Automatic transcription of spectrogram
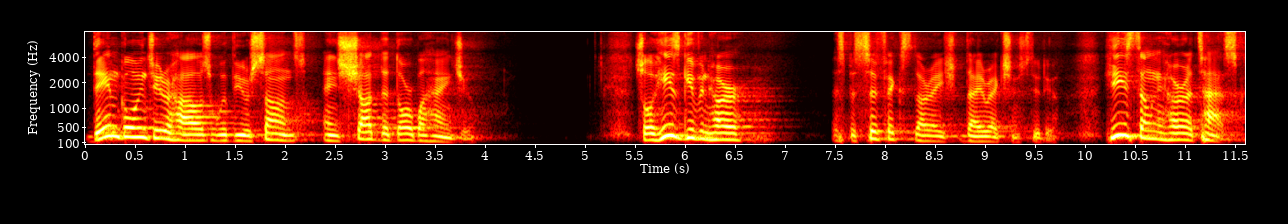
Then go into your house with your sons and shut the door behind you. So he's giving her a specific directions to do. He's telling her a task.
